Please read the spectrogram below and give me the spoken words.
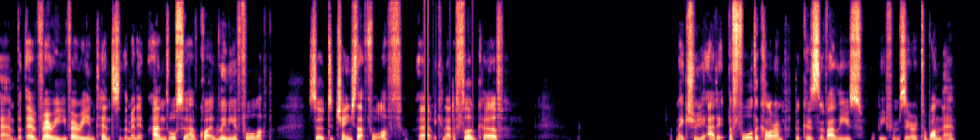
Um, but they're very, very intense at the minute and also have quite a linear fall off. So to change that fall off, uh, we can add a float curve Make sure you add it before the color ramp because the values will be from zero to one there.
